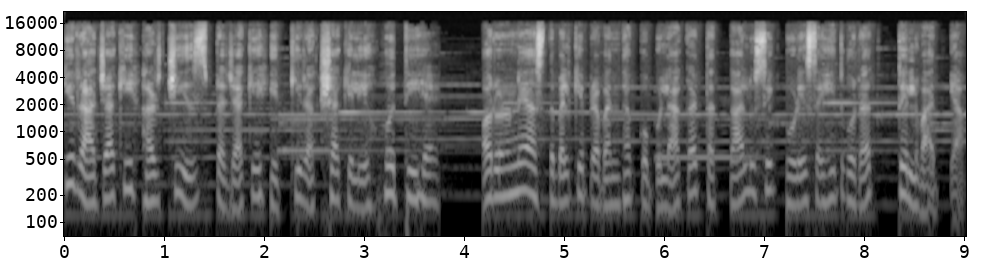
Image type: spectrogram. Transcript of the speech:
कि राजा की हर चीज़ प्रजा के हित की रक्षा के लिए होती है और उन्होंने अस्तबल के प्रबंधक को बुलाकर तत्काल उसे घोड़े सहित वो रथ दिलवा दिया।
